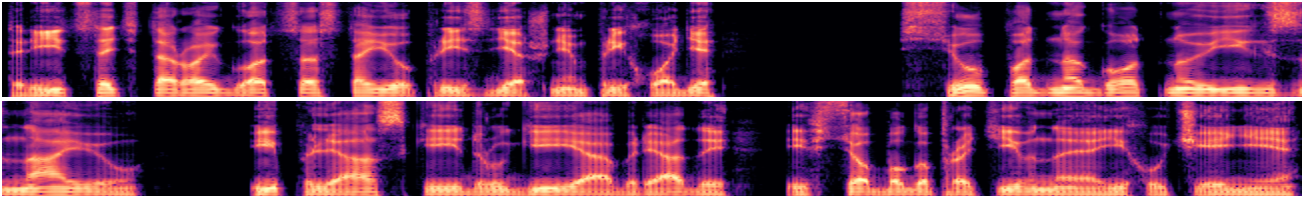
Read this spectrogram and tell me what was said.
Тридцать второй год состою при здешнем приходе. Всю подноготную их знаю, и пляски, и другие обряды, и все богопротивное их учение.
